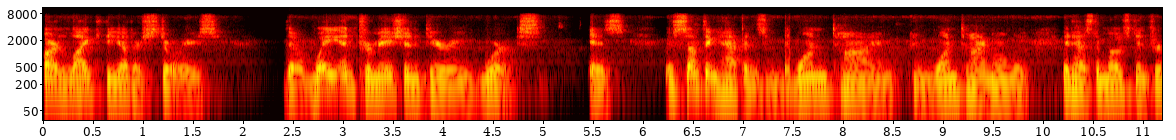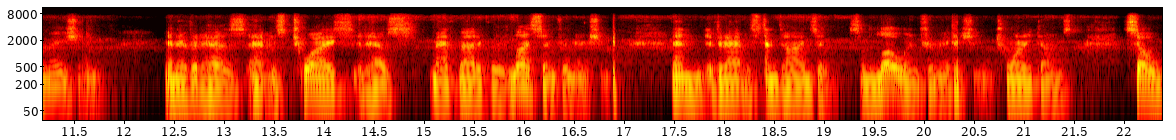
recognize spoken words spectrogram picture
are like the other stories. The way information theory works is if something happens one time and one time only, it has the most information. And if it has happens twice, it has mathematically less information. And if it happens 10 times, it's low information, 20 times. So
